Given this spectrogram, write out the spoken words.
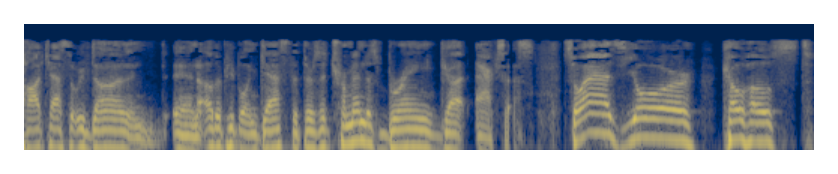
podcasts that we've done and, and other people and guests that there's a tremendous brain gut axis. So as your co-host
